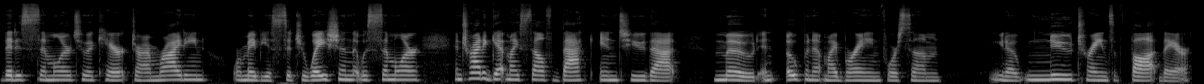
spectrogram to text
that is similar to a character I'm writing, or maybe a situation that was similar, and try to get myself back into that mode and open up my brain for some, you know, new trains of thought there.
